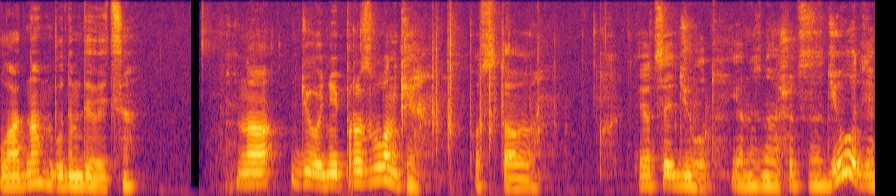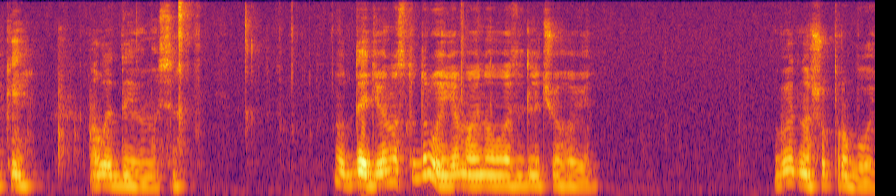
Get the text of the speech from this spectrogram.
Ладно, будемо дивитися. На діодній прозвонки поставив. І оце діод. Я не знаю, що це за діод який, але дивимося. Ну, де 92 я маю на увазі для чого він. Видно, що пробой.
